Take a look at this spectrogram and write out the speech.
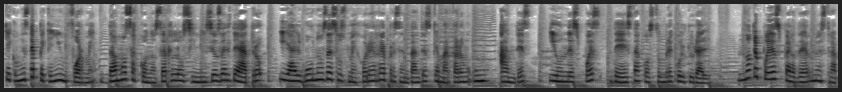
que con este pequeño informe damos a conocer los inicios del teatro y algunos de sus mejores representantes que marcaron un antes y un después de esta costumbre cultural. No te puedes perder nuestra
